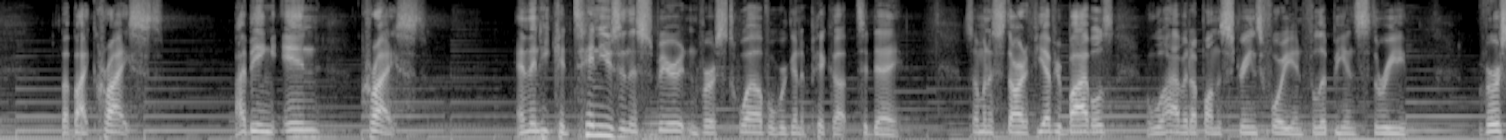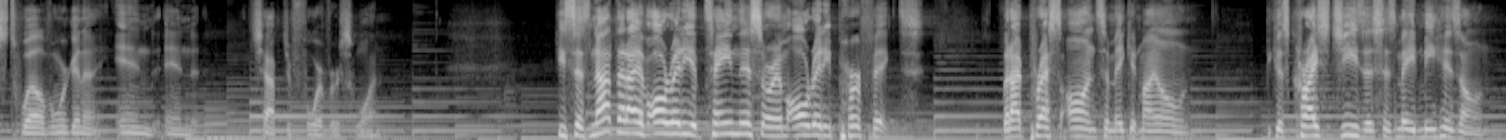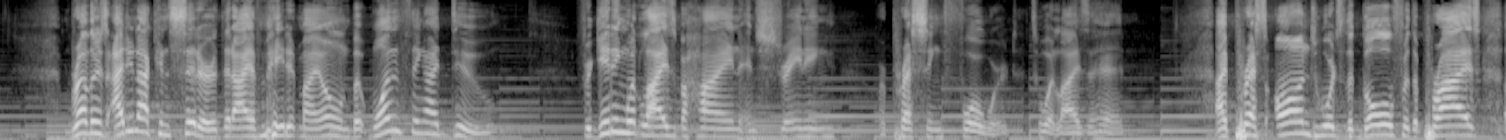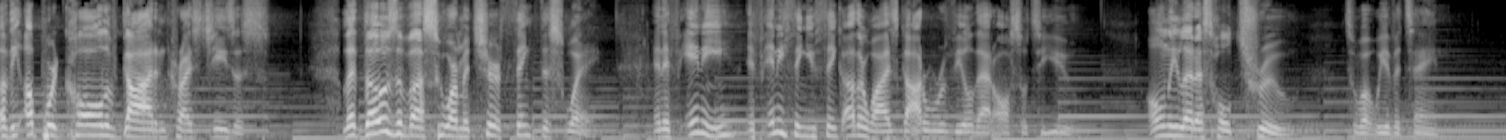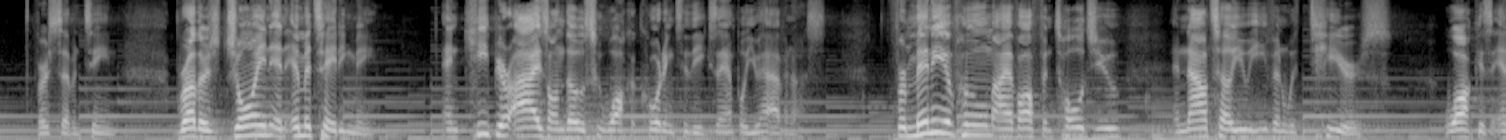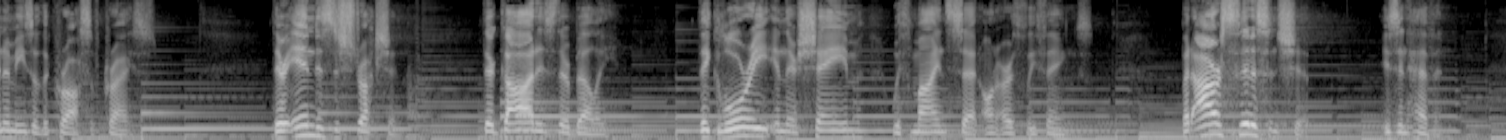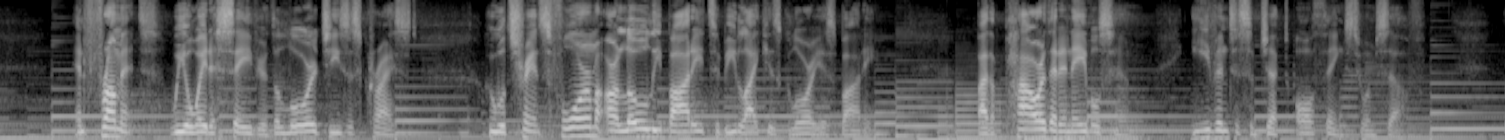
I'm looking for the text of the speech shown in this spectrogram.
but by Christ, by being in Christ. And then he continues in the spirit in verse 12, where we're going to pick up today. So I'm going to start. If you have your Bibles, we'll have it up on the screens for you in Philippians 3, verse 12, and we're going to end in chapter 4, verse 1. He says, Not that I have already obtained this or am already perfect, but I press on to make it my own because Christ Jesus has made me his own. Brothers, I do not consider that I have made it my own, but one thing I do, forgetting what lies behind and straining or pressing forward to what lies ahead. I press on towards the goal for the prize of the upward call of God in Christ Jesus. Let those of us who are mature think this way. And if any, if anything you think otherwise, God will reveal that also to you. Only let us hold true to what we have attained. Verse 17. Brothers, join in imitating me and keep your eyes on those who walk according to the example you have in us. For many of whom I have often told you, and now tell you even with tears, walk as enemies of the cross of Christ. Their end is destruction, their God is their belly. They glory in their shame with mindset on earthly things. But our citizenship is in heaven. And from it, we await a Savior, the Lord Jesus Christ, who will transform our lowly body to be like his glorious body by the power that enables him even to subject all things to himself.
